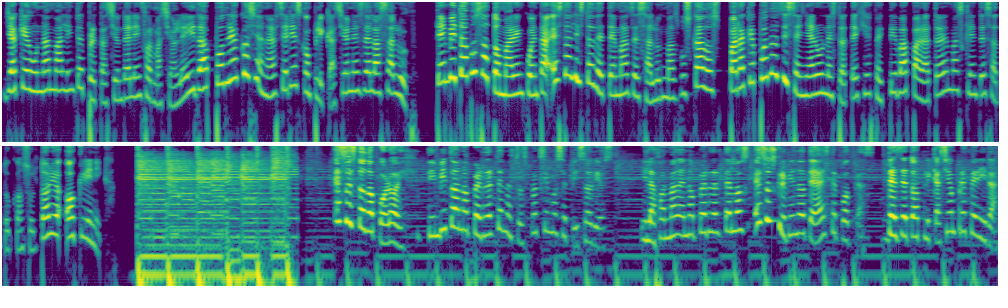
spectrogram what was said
ya que una mala interpretación de la información leída podría ocasionar serias complicaciones de la salud. Te invitamos a tomar en cuenta esta lista de temas de salud más buscados para que puedas diseñar una estrategia efectiva para atraer más clientes a tu consultorio o clínica. Eso es todo por hoy. Te invito a no perderte nuestros próximos episodios. Y la forma de no perdértelos es suscribiéndote a este podcast desde tu aplicación preferida.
